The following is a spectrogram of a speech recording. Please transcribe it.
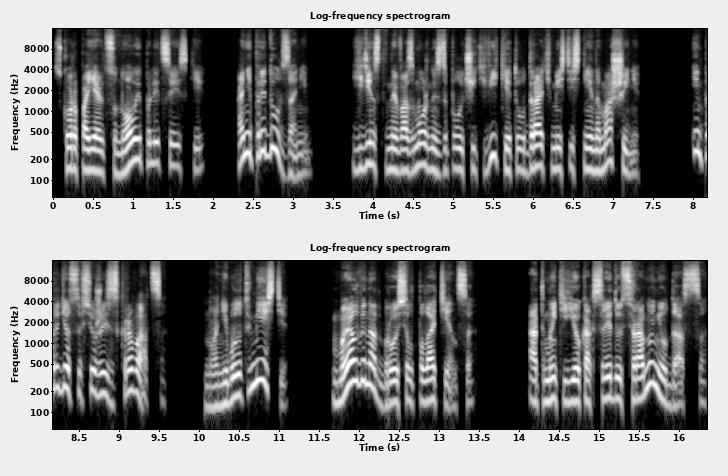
Скоро появятся новые полицейские. Они придут за ним. Единственная возможность заполучить Вики — это удрать вместе с ней на машине. Им придется всю жизнь скрываться. Но они будут вместе. Мелвин отбросил полотенце. Отмыть ее как следует все равно не удастся.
